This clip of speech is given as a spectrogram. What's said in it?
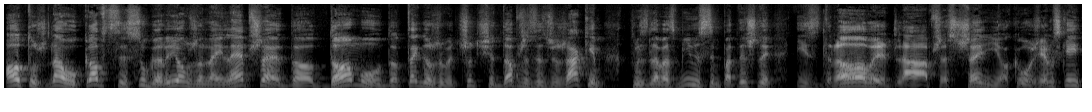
Otóż naukowcy sugerują, że najlepsze do domu, do tego, żeby czuć się dobrze ze zwierzakiem, który jest dla Was miły, sympatyczny i zdrowy dla przestrzeni okołoziemskiej,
